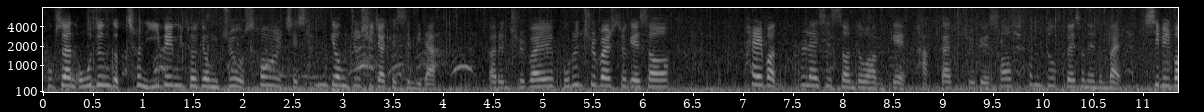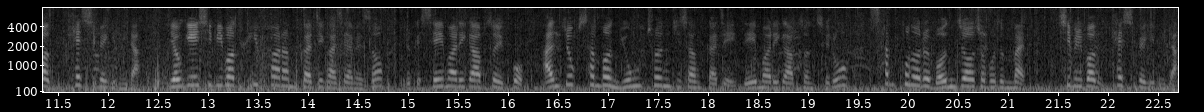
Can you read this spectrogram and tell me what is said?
국산 5등급 1200m 경주 서울 제3경주 시작했습니다. 빠른 출발, 고른 출발 속에서 8번 플래시 썬더와 함께 바깥쪽에서 선두 뺏어내는 말 11번 캐시백입니다. 여기에 12번 휘파람까지 가세하면서 이렇게 3마리가 앞서 있고 안쪽 3번 용천지상까지 4마리가 앞선 채로 3코너를 먼저 접어든 말 11번 캐시백입니다.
